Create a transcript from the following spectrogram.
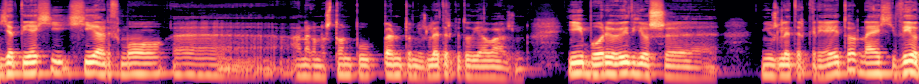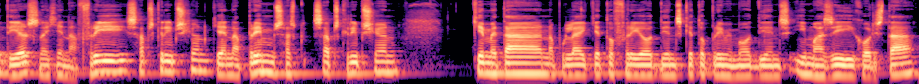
γιατί έχει χι αριθμό ε, αναγνωστών που παίρνουν το newsletter και το διαβάζουν. Ή μπορεί ο ίδιος ε, newsletter creator να έχει δύο tiers, να έχει ένα free subscription και ένα premium subs- subscription και μετά να πουλάει και το free audience και το premium audience ή μαζί ή χωριστά.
